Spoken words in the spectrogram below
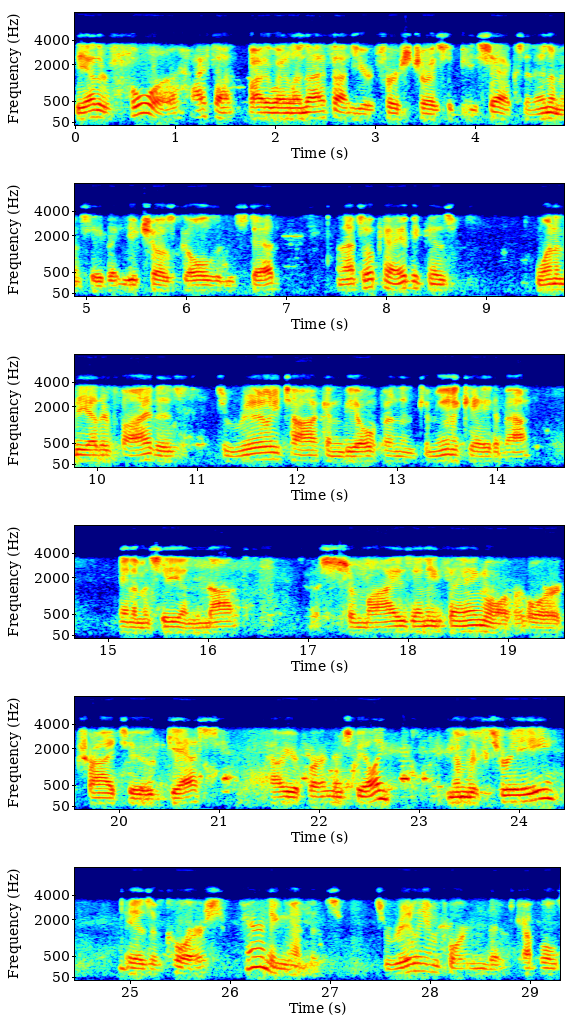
the other four, I thought, by the way, Linda, I thought your first choice would be sex and intimacy, but you chose goals instead. And that's okay because one of the other five is to really talk and be open and communicate about intimacy and not surmise anything or, or try to guess how your partner's feeling. Number three is, of course, parenting methods. It's really important that couples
